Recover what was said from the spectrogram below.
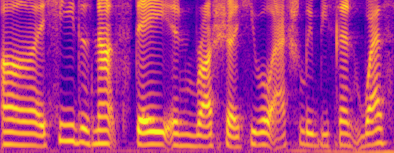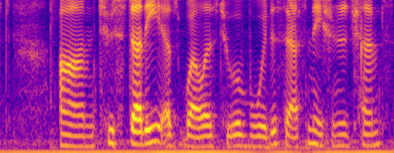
uh, he does not stay in Russia. He will actually be sent west um, to study as well as to avoid assassination attempts.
